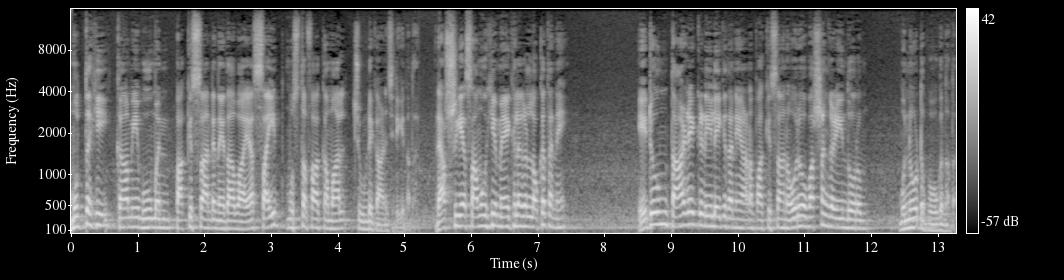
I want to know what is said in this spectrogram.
മുത്തഹി കാമി മൂമൻ പാകിസ്ഥാന്റെ നേതാവായ സയ്യിദ് മുസ്തഫ കമാൽ ചൂണ്ടിക്കാണിച്ചിരിക്കുന്നത്. രാഷ്ട്രീയ സാമൂഹ്യ മേഖലകളിലൊക്കെ തന്നെ ഏറ്റവും താഴേക്കിടയിലേക്ക് തന്നെയാണ് പാകിസ്ഥാൻ ഓരോ വർഷം കഴിയുന്തോറും മുന്നോട്ട് പോകുന്നത്.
